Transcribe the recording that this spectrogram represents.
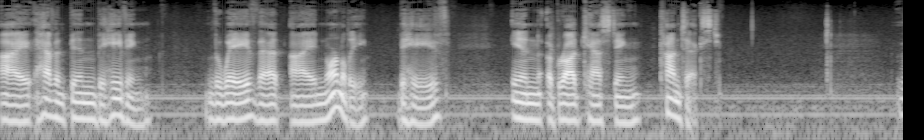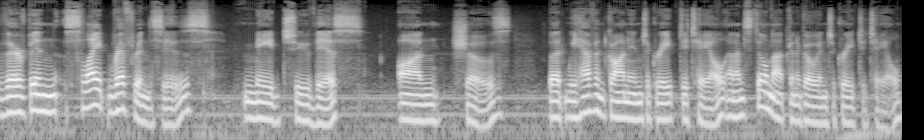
I haven't been behaving the way that I normally behave in a broadcasting context. There have been slight references made to this on shows, but we haven't gone into great detail, and I'm still not going to go into great detail.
